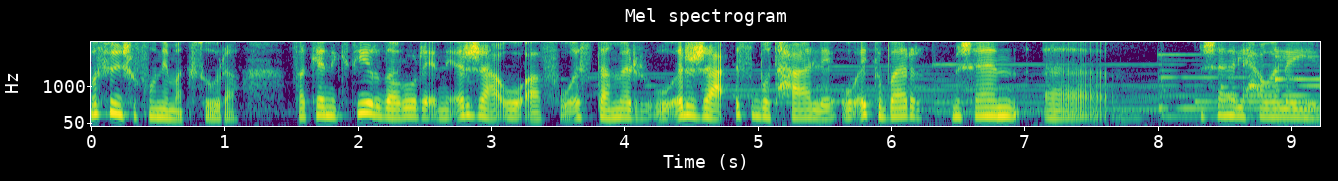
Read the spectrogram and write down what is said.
ما فيهم يشوفوني مكسورة. فكان كتير ضروري إني أرجع أوقف وأستمر وأرجع أثبت حالي وأكبر مشان آه مشان اللي حوالي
